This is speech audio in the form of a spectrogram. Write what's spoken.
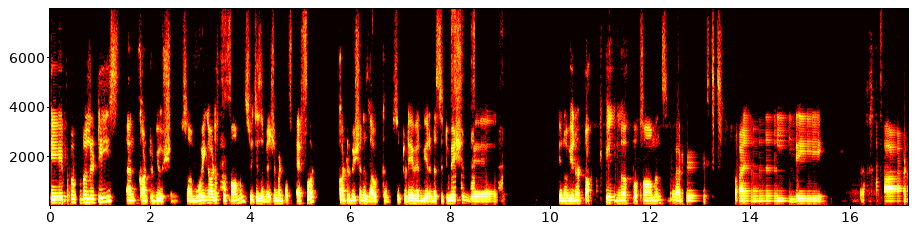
capabilities, and contribution. So I'm moving out of performance, which is a measurement of effort. Contribution is outcome. So today, when we are in a situation where you know we're not talking of performance, but it's finally hard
